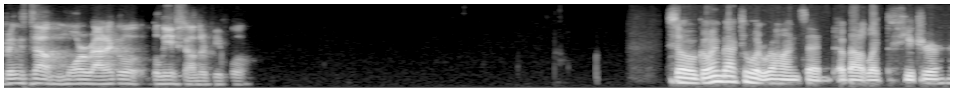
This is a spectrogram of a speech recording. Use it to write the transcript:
brings out more radical beliefs in other people. So going back to what Rohan said about like the future,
